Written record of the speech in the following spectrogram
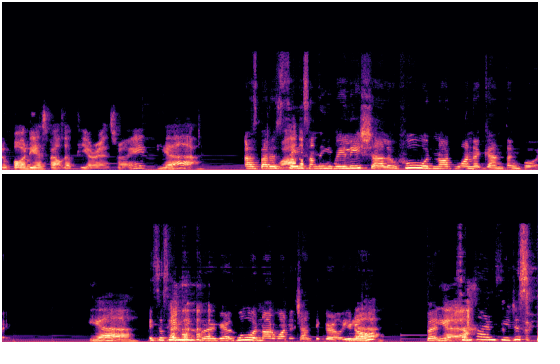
the body as well the appearance, right? Yeah. I was about to wow. say something really shallow. Who would not want a ganteng boy? Yeah. It's the same thing for a girl. Who would not want a chanty girl, you yeah. know? But yeah. sometimes you just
